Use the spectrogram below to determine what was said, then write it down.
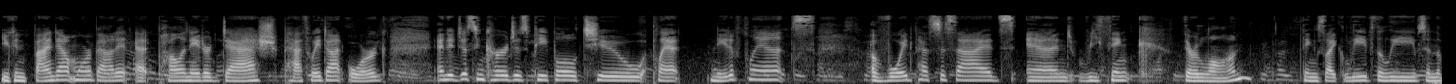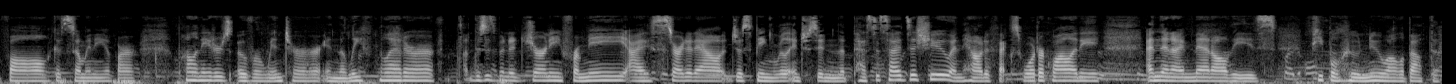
You can find out more about it at pollinator-pathway.org, and it just encourages people to plant native plants, avoid pesticides, and rethink their lawn. Things like leave the leaves in the fall because so many of our pollinators overwinter in the leaf litter. This has been a journey for me. I started out just being really interested in the pesticides issue and how it affects water quality. And then I met all these people who knew all about the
